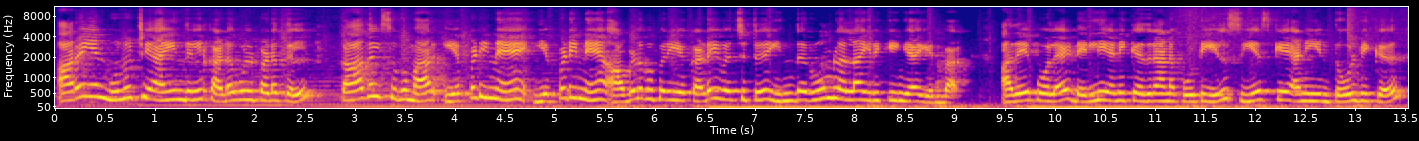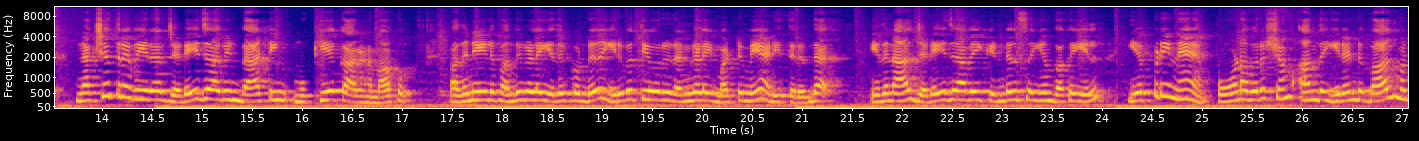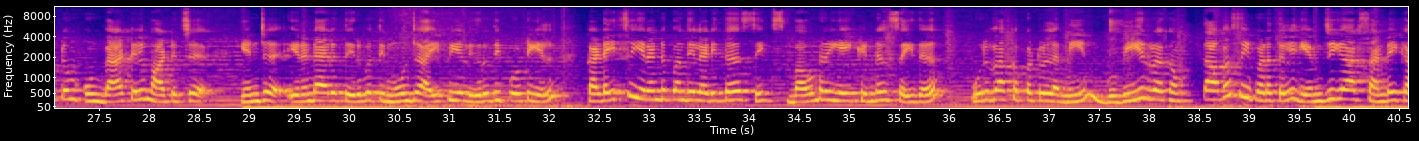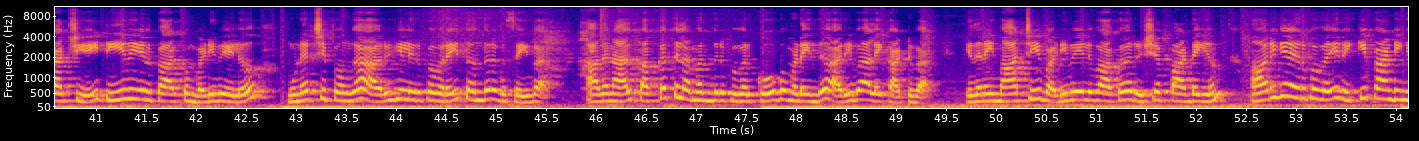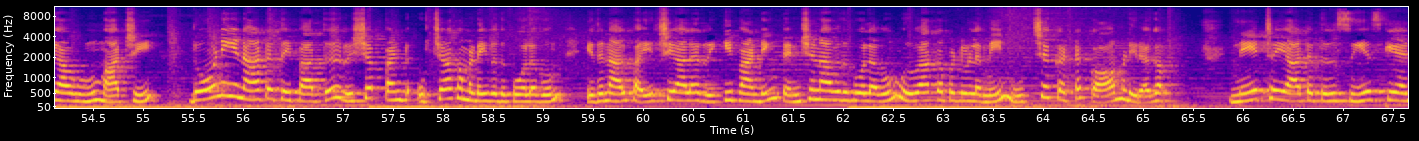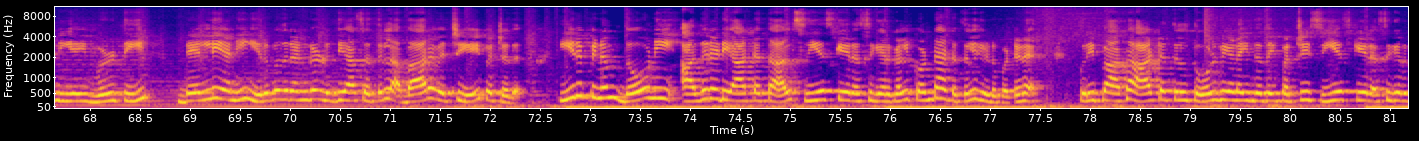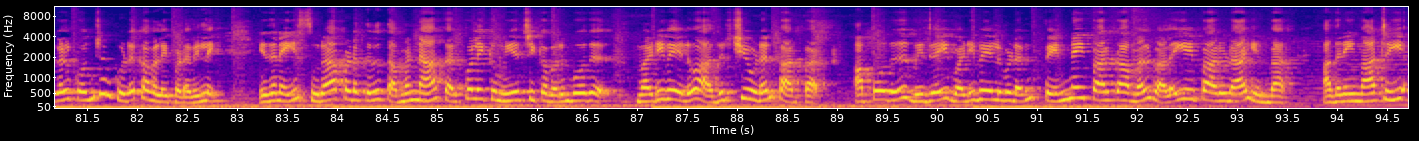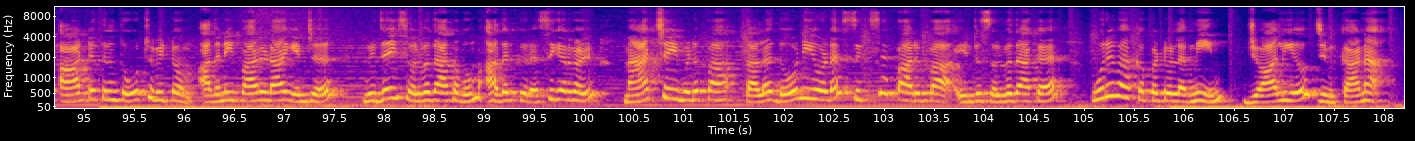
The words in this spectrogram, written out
அறையின் முன்னூற்றி ஐந்தில் கடவுள் படத்தில் காதல் சுகுமார் எப்படினே எப்படினே அவ்வளவு பெரிய கடை வச்சுட்டு இந்த ரூம்லலாம் இருக்கீங்க என்பார். அதே போல டெல்லி அணிக்கு எதிரான போட்டியில் சிஎஸ்கே அணியின் தோல்விக்கு நட்சத்திர வீரர் ஜடேஜாவின் பேட்டிங் முக்கிய காரணமாகும். பதினேழு பந்துகளை எதிர்கொண்டு இருபத்தி ஓரு ரன்களை மட்டுமே அடித்திருந்தார். இதனால் ஜடேஜாவை கிண்டல் செய்யும் வகையில் எப்படின்னு போன வருஷம் அந்த இரண்டு பால் மட்டும் உன் பேட்டில் மாட்டுச்சு. என்று இரண்டாயிரத்தி இருபத்தி மூன்று ஐபிஎல் இறுதிப் போட்டியில் கடைசி இரண்டு பந்தில் அடித்த சிக்ஸ் பவுண்டரியை கிண்டல் செய்து உருவாக்கப்பட்டுள்ள மீம் குபீர் ரகம். தவசி படத்தில் எம்ஜிஆர் சண்டை காட்சியை டிவியில் பார்க்கும் வடிவேலு உணர்ச்சி பொங்க அருகில் இருப்பவரை தொந்தரவு செய்வார். அதனால் பக்கத்தில் அமர்ந்திருப்பவர் கோபமடைந்து அறிவாலை காட்டுவார். இதனை மாற்றி வடிவேலுவாக ரிஷப் பாண்டையும் அருகில் இருப்பவை ரிக்கி பாண்டிங்காகவும் மாற்றி தோனியின் ஆட்டத்தை பார்த்து ரிஷப் பண்ட் உற்சாகமடைவது போலவும் இதனால் பயிற்சியாளர் ரிக்கி பாண்டிங் டென்ஷன் ஆவது போலவும் உருவாக்கப்பட்டுள்ள மீன் உச்சக்கட்ட காமெடி ரகம். நேற்றைய ஆட்டத்தில் சிஎஸ்கே அணியை வீழ்த்தி டெல்லி அணி இருபது ரன்கள் வித்தியாசத்தில் அபார வெற்றியை பெற்றது. இருப்பினும் தோனி அதிரடி ஆட்டத்தால் சிஎஸ்கே ரசிகர்கள் கொண்டாட்டத்தில் ஈடுபட்டனர். குறிப்பாக ஆட்டத்தில் தோல்வியடைந்ததை பற்றி சிஎஸ்கே ரசிகர்கள் கொஞ்சம் கூட கவலைப்படவில்லை. இதனை சுறா படத்தில் தமன்னா தற்கொலைக்கு முயற்சிக்க வரும்போது வடிவேலு அதிர்ச்சியுடன் பார்ப்பார். அப்போது விஜய் வடிவேலுவுடன் பெண்ணை பார்க்காமல் வலையை பாருடா என்பார். அதனை மாற்றி ஆட்டத்தில் தோற்றுவிட்டோம். அதனை பாருடா என்று விஜய் சொல்வதாகவும் அதற்கு ரசிகர்கள் மேட்சை விடுப்பா தல தோனியோட சிக்ஸை பாருப்பா என்று சொல்வதாக உருவாக்கப்பட்டுள்ள மீம் ஜாலியோ ஜிம்கானா.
